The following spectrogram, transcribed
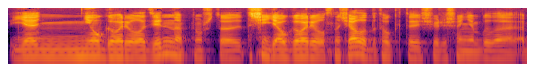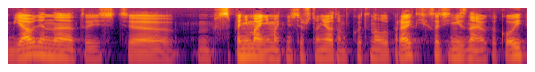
я не уговаривал отдельно, потому что, точнее, я уговаривал сначала, до того, как это еще решение было объявлено, то есть э, с пониманием отнесся, что у него там какой-то новый проект. Я, кстати, не знаю какой.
